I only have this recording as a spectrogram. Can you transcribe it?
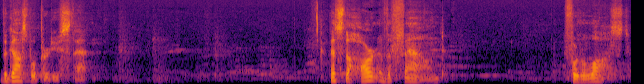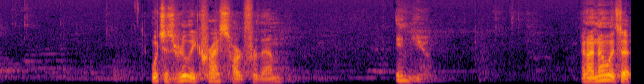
The gospel produced that. That's the heart of the found for the lost, which is really Christ's heart for them in you. And I know it's a,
